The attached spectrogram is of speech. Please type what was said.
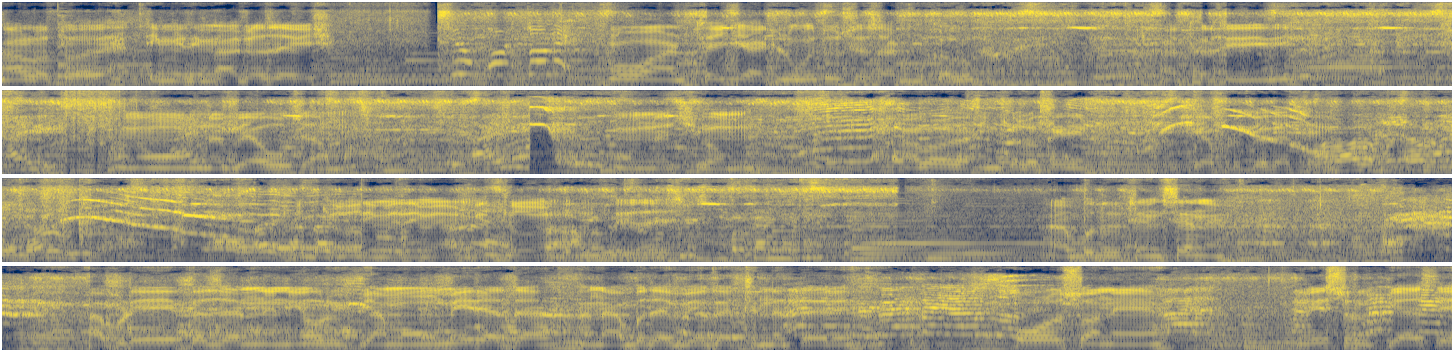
હાલો તો હવે ધીમે ધીમે આગળ જઈશું આઠ થઈ ગયા. એટલું બધું છે શાક બકાલું આ ધરતી દીદી. અને હું અમને બેવું છે આમાં. અમને છું અમને હાલો હવે હિંકેલો કરી પછી આપણે ભેગા થાય હિંકેલો ધીમે ધીમે આ બધું થઈ જાય. આ બધું થઈને છે ને આપણે એક હજાર ને નેવું રૂપિયામાં ઉમેર્યા હતા અને આ બધા ભેગા થઈને અત્યારે સોળસો ને વીસ રૂપિયા છે.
